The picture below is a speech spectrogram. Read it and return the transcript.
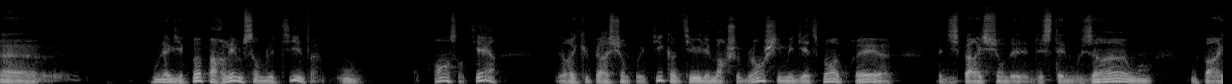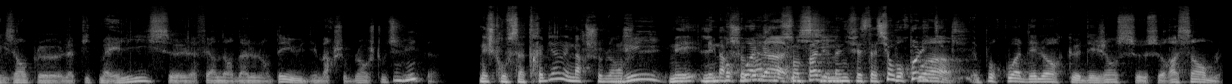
Euh, vous n'aviez pas parlé, me semble-t-il, enfin, vous, la France entière, de récupération politique quand il y a eu les marches blanches immédiatement après la disparition d'Estelle Mouzin ou, ou, par exemple la petite Maëlys, l'affaire Nordal-Hollande, il y a eu des marches blanches tout de mhm. suite. Mais je trouve ça très bien, les marches blanches. Oui. Mais les marches blanches ne sont pas des manifestations pourquoi, politiques. Pourquoi, dès lors que des gens se, rassemblent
